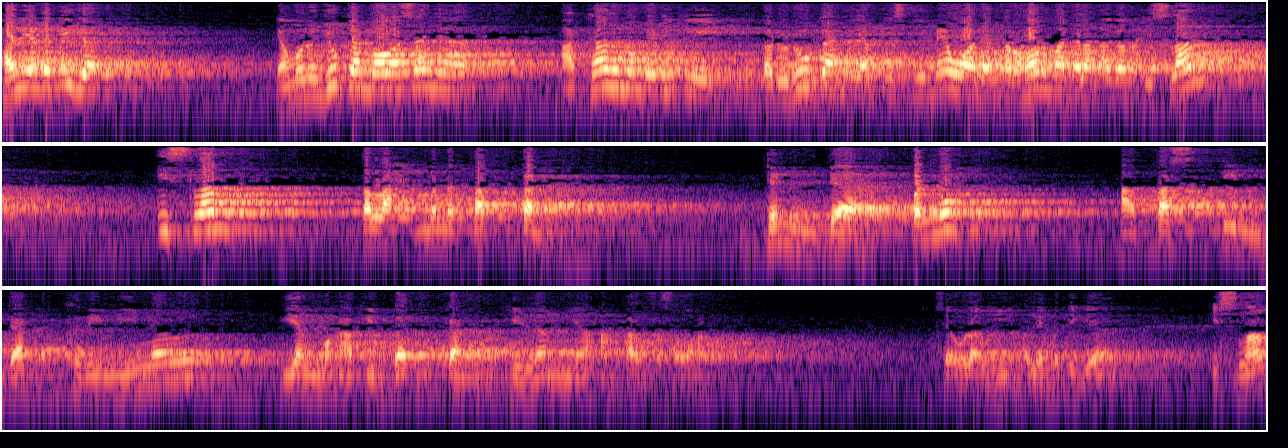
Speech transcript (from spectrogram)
Hal yang ketiga yang menunjukkan bahwasanya akan memiliki kedudukan yang istimewa dan terhormat dalam agama Islam, Islam telah menetapkan denda penuh atas tindak kriminal yang mengakibatkan hilangnya akal seseorang. Saya ulangi hal yang ketiga, Islam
